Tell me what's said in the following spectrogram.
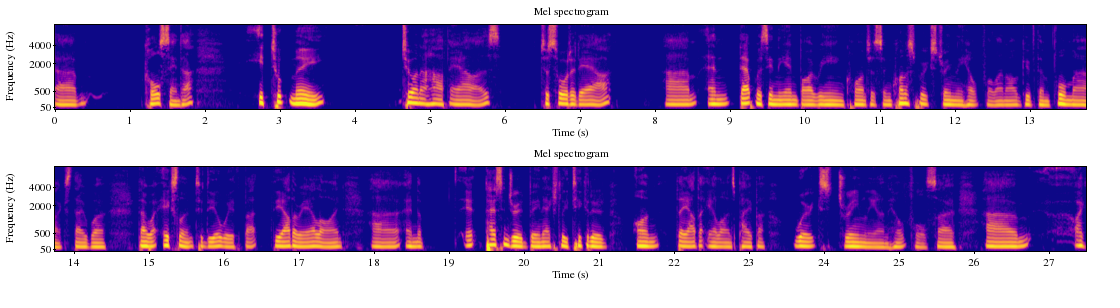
um, call centre, it took me two and a half hours to sort it out um, and that was in the end by ringing Qantas, and Qantas were extremely helpful, and I'll give them full marks. They were they were excellent to deal with, but the other airline uh, and the passenger had been actually ticketed on the other airline's paper were extremely unhelpful. So um, I,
